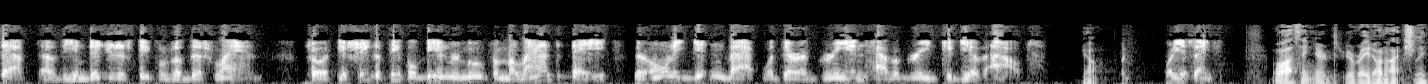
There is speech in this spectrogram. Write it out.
theft of the indigenous peoples of this land. So if you see the people being removed from the land today, they're only getting back what they're agreeing, have agreed to give out. Yeah. What, what do you think? Well, I think you're you're right on actually.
